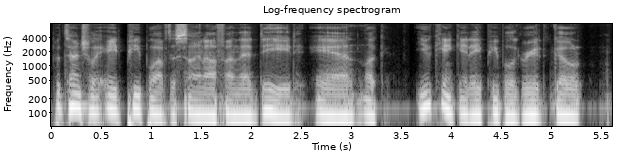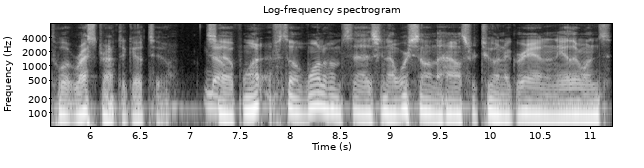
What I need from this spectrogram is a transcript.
potentially eight people have to sign off on that deed. And look, you can't get eight people agreed to go to a restaurant to go to. So if one, so if one of them says, you know, we're selling the house for two hundred grand, and the other one's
